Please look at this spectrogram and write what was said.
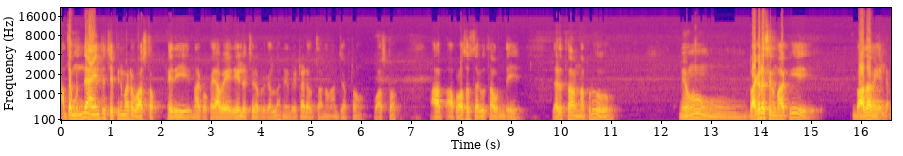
అంతకుముందే ఆయనతో చెప్పిన మాట వాస్తవం. ఇది నాకు ఒక యాభై ఐదేళ్ళు వచ్చేటప్పటికల్లా నేను రిటైర్డ్ అవుతాను అని చెప్పడం వాస్తవం. ఆ ఆ ప్రాసెస్ జరుగుతూ ఉంది. జరుగుతూ ఉన్నప్పుడు మేము రగడ సినిమాకి బాదామి వెళ్ళాం.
